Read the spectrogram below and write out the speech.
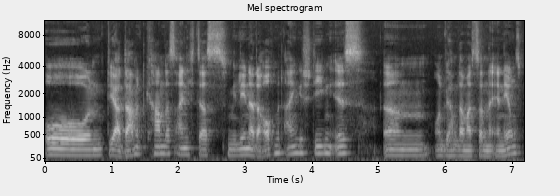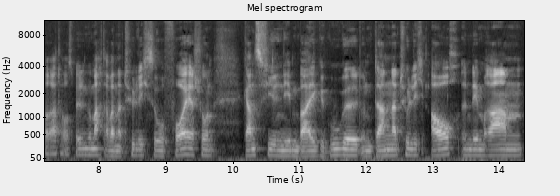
Und ja, damit kam das eigentlich, dass Milena da auch mit eingestiegen ist. Ähm, und wir haben damals dann eine Ernährungsberaterausbildung gemacht, aber natürlich so vorher schon ganz viel nebenbei gegoogelt und dann natürlich auch in dem Rahmen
